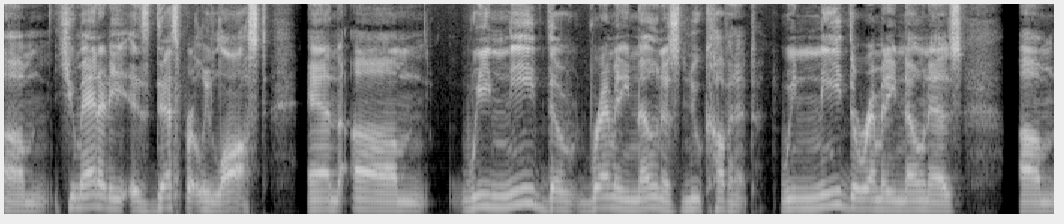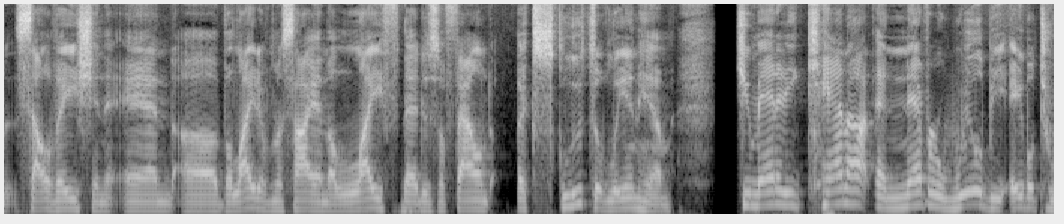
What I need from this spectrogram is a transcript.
Um, humanity is desperately lost, and um, we need the remedy known as New Covenant. We need the remedy known as um, salvation and uh, the light of Messiah and the life that is found exclusively in Him humanity cannot and never will be able to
